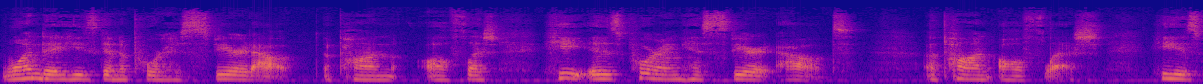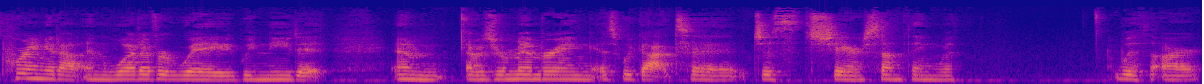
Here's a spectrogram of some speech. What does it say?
one day he's going to pour his spirit out upon all flesh. He is pouring his spirit out upon all flesh. He is pouring it out in whatever way we need it. And I was remembering as we got to just share something with with our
